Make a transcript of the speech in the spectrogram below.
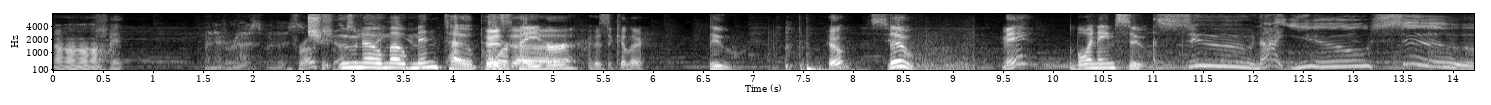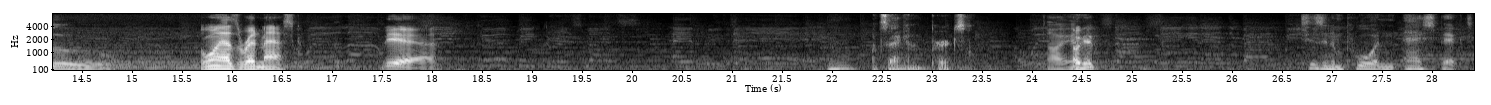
Ah. Shit. I never asked for this. Roadshow. Uno Thank you. momento, por Who's uh, favor. Who's the killer? Sue. Who? Sue. Me? The boy named Sue. Sue, not you, Sue. The one that has the red mask. Yeah. One second, perks. Oh yeah. Okay. Tis an important aspect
